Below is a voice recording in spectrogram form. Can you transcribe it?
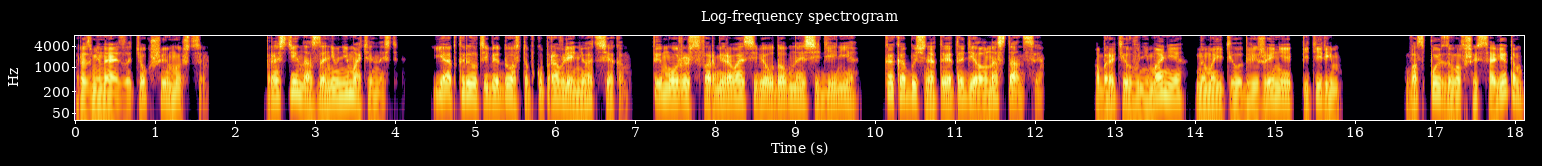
разминая затекшие мышцы. «Прости нас за невнимательность. Я открыл тебе доступ к управлению отсеком. Ты можешь сформировать себе удобное сиденье, как обычно ты это делал на станции». Обратил внимание на мои телодвижения Петерим, Воспользовавшись советом,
